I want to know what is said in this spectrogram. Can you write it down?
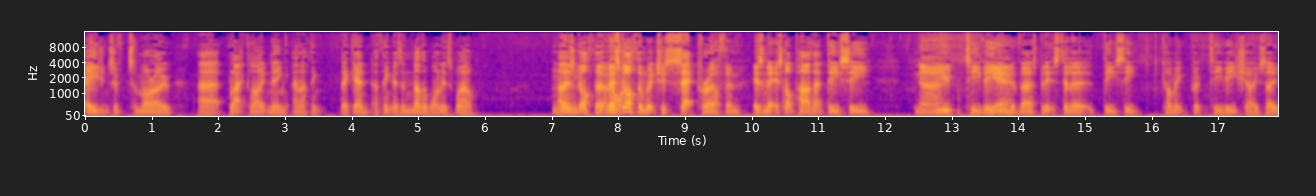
Agents of Tomorrow, uh, Black Lightning, and I think again, I think there's another one as well. and there's Gotham. There's Gotham, which is separate, Gotham. isn't it? It's not part of that DC No. U- TV yeah. universe, but it's still a DC comic book TV show. So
